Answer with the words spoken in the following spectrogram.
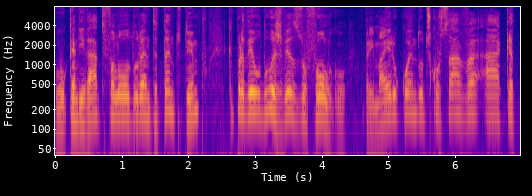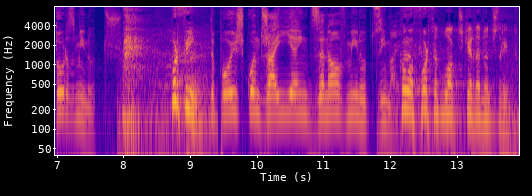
O candidato falou durante tanto tempo que perdeu duas vezes o fôlego. Primeiro, quando discursava há 14 minutos. Por fim. Depois, quando já ia em 19 minutos e meio. Com a força do Bloco de Esquerda no Distrito.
